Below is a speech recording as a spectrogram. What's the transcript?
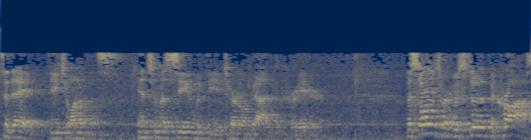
today to each one of us. Intimacy with the eternal God, the Creator. The soldier who stood at the cross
